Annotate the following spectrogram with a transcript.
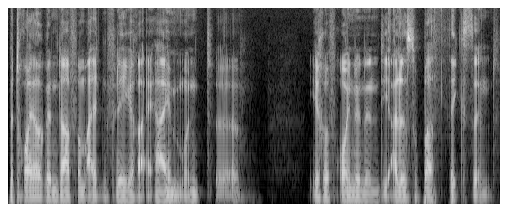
Betreuerin da vom Altenpflegeheim und äh, ihre Freundinnen, die alle super thick sind.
